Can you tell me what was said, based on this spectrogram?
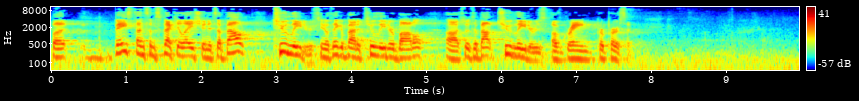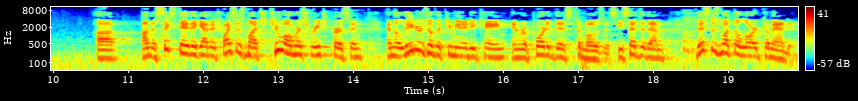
but based on some speculation, it's about two liters. You know, think about a two liter bottle. Uh, so it's about two liters of grain per person. Uh, on the sixth day, they gathered twice as much, two omers for each person, and the leaders of the community came and reported this to Moses. He said to them, This is what the Lord commanded.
